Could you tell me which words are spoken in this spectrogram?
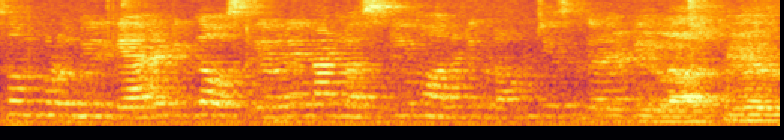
సో ఇప్పుడు మీరు గ్యారెంటీగా వస్తే ఎవరైనా అట్లా స్కీమ్ ఆల్రెడీ గ్రౌండ్ చేసి గ్యారెంటీ లాస్ట్ ఇయర్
